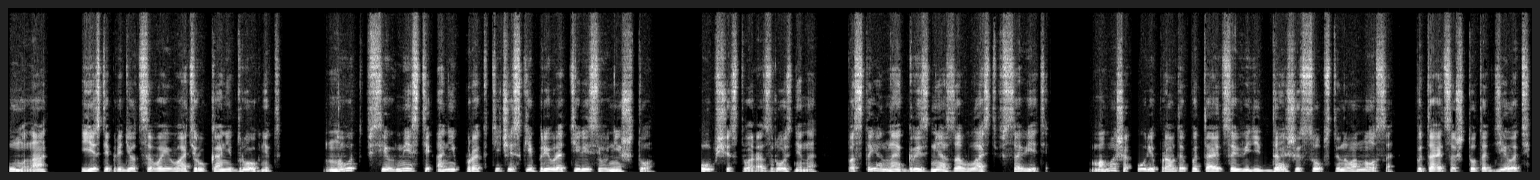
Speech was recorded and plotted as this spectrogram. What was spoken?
умна. Если придется воевать, рука не дрогнет. Но вот все вместе они практически превратились в ничто. Общество разрознено – Постоянная грызня за власть в совете. Мамаша Ури, правда, пытается видеть дальше собственного носа, пытается что-то делать,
